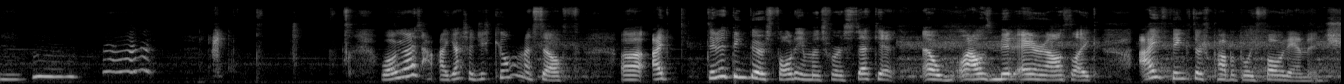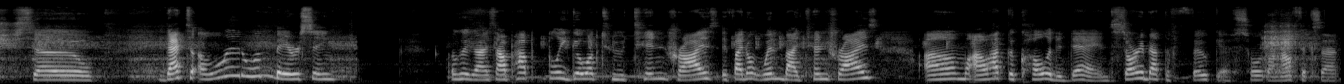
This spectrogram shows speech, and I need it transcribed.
Mm-hmm. Well, guys, I guess I just killed myself. Uh, I didn't think there was fall damage for a second. Oh, I was mid-air and I was like, I think there's probably fall damage. So, that's a little embarrassing. Okay, guys, I'll probably go up to 10 tries. If I don't win by 10 tries, um, I'll have to call it a day. And sorry about the focus. Hold on, I'll fix that.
